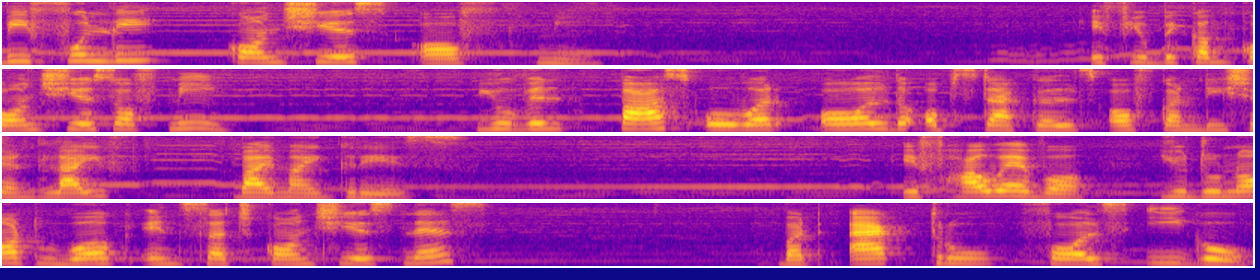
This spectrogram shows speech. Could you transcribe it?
be fully conscious of me. If you become conscious of me, you will pass over all the obstacles of conditioned life by my grace. If, however, you do not work in such consciousness, but act through false ego,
